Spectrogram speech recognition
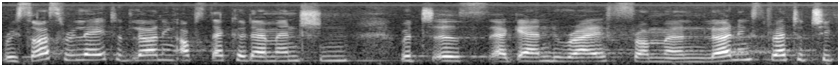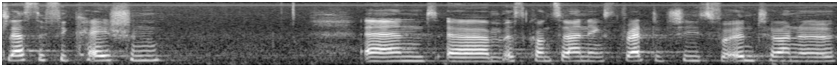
resource-related learning obstacle dimension, which is again derived from a learning strategy classification and um, is concerning strategies for internal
